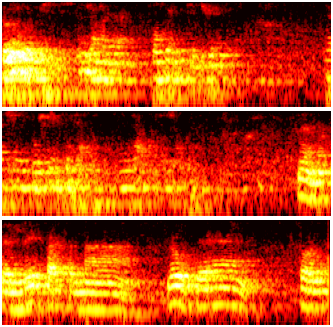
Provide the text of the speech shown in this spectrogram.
所有的问题自然而然都会解决。但是不是不想，你想。นี่มันเป็นวิปัสสนาลูกแจ้งส่วนส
